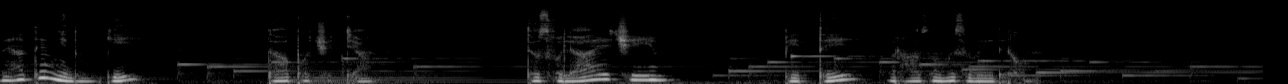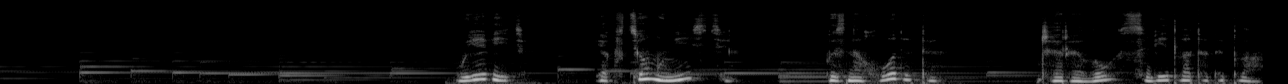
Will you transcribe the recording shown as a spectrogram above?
негативні думки та почуття, дозволяючи їм піти разом із видихом. Уявіть, як в цьому місці ви знаходите джерело світла та тепла.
